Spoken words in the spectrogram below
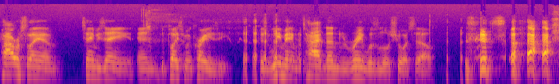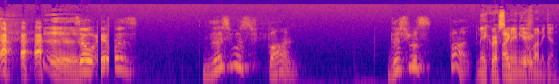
power slam Sami Zayn, and the place went crazy because Wee Man was hiding under the ring was a little short sell. so it was. This was fun. This was fun. Make WrestleMania it- fun again.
